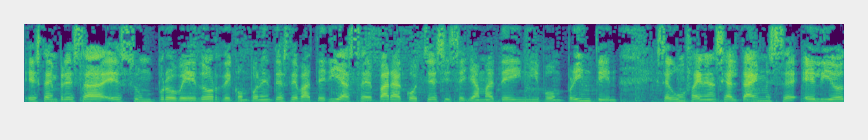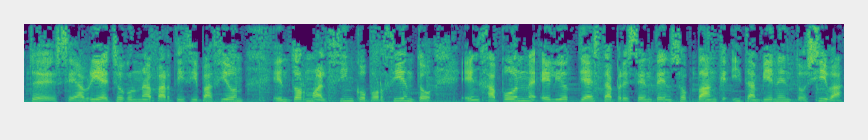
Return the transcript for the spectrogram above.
Esta empresa es un proveedor de componentes de baterías eh, para coches y se llama Dei Nippon Printing. Según Financial Times, eh, Elliot eh, se habría hecho con una participación en torno al 5%. En Japón, Elliot ya está presente en SoftBank y también en Toshiba.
